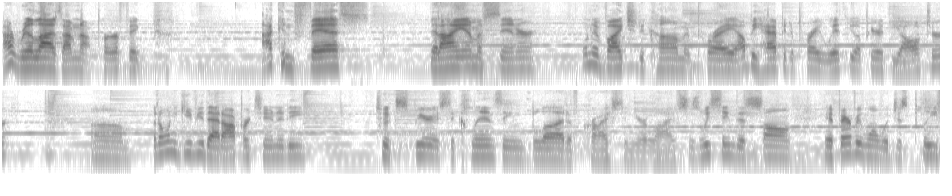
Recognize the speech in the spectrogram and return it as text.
I realize I'm not perfect. I confess that I am a sinner. I want to invite you to come and pray. I'll be happy to pray with you up here at the altar. Um, but I want to give you that opportunity to experience the cleansing blood of Christ in your life. So as we sing this song, if everyone would just please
